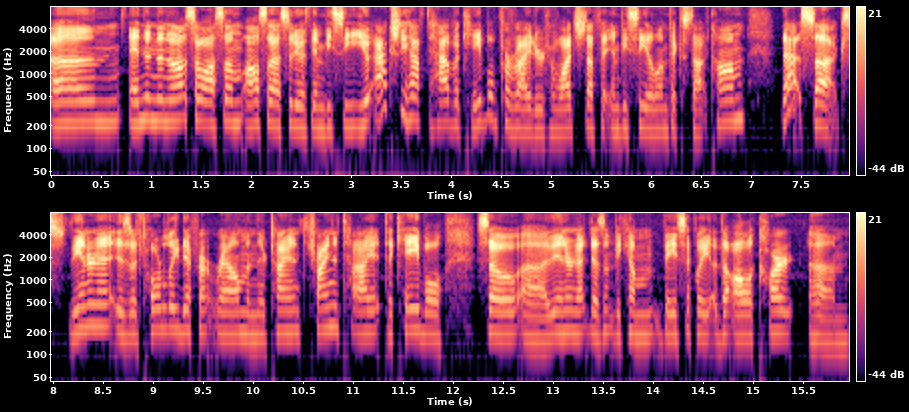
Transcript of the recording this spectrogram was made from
Um, and then the not so awesome also has to do with NBC. You actually have to have a cable provider to watch stuff at NBCOlympics.com. That sucks. The internet is a totally different realm, and they're trying trying to tie it to cable, so uh, the internet doesn't become basically the a la carte. Um,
